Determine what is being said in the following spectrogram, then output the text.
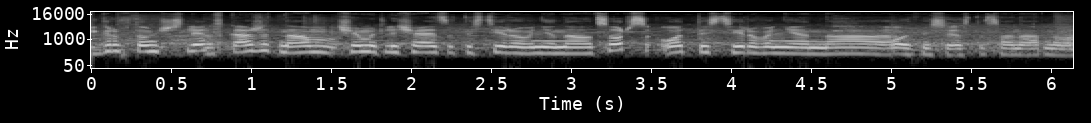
игр в том числе, расскажет нам, чем отличается тестирование на аутсорс от тестирования на офисе стационарного.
